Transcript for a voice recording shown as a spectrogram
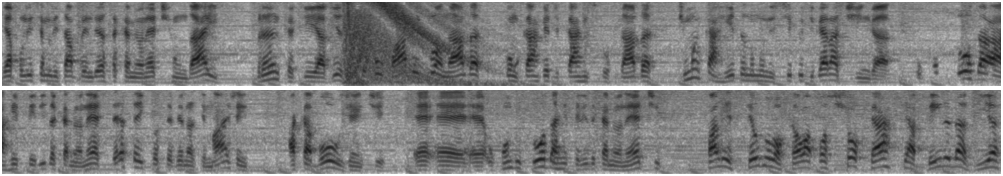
e a polícia militar prendeu essa caminhonete Hyundai branca que havia sido roubada e clonada com carga de carne exportada de uma carreta no município de Garatinga. O condutor da referida caminhonete, dessa aí que você vê nas imagens, acabou, gente, é, é, é, o condutor da referida caminhonete faleceu no local após chocar-se à beira da via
